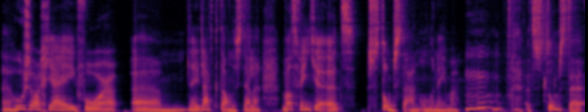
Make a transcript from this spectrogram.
eh, hoe zorg jij voor... nee, laat ik het anders stellen. Wat vind je het stomste aan ondernemen? Het stomste.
